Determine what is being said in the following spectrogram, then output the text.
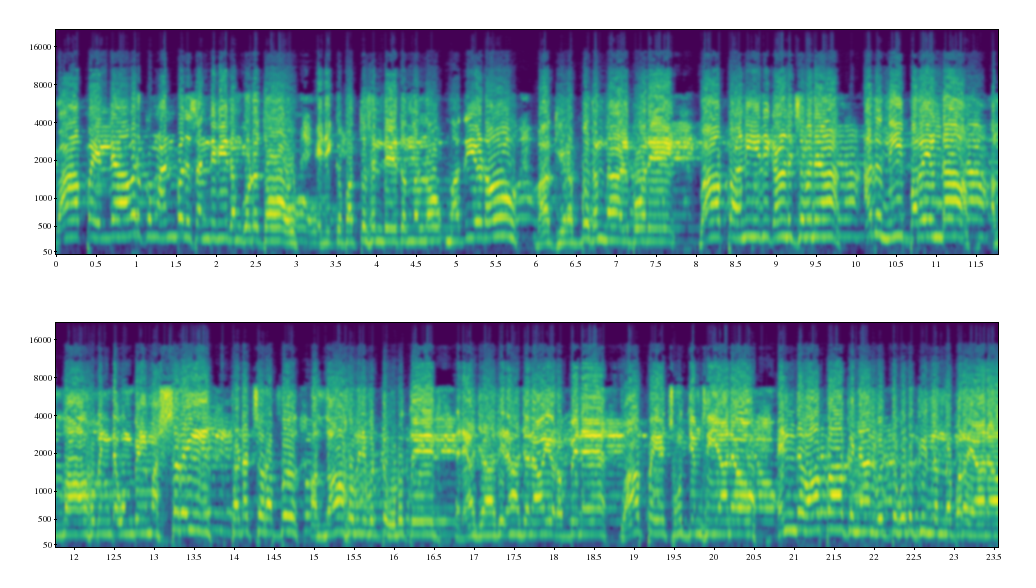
വാപ്പ എല്ലാവർക്കും അൻപത് സെന്റ് വീതം കൊടുത്തോ. എനിക്ക് പത്ത് സെന്റ് തന്നുള്ളൂ മതിയടോ. ബാക്കി റബ്ബ് തന്നാൽ പോരെ. വാപ്പ അനീതി കാണിച്ചവന്. അത് നീ പറയണ്ട. അള്ളാഹുവിന്റെ മുമ്പിൽ മഷറയിൽ പടച്ച റബ്ബ് അള്ളാഹുവിന് വിട്ടുകൊടുത്തേ രാജാതിരാജനായ റബ്ബിന് വാപ്പയെ ചോദ്യം ചെയ്യാനോ? എന്റെ വാപ്പാക്ക് ഞാൻ വിട്ടുകൊടുക്കില്ലെന്ന് പറയാനോ?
